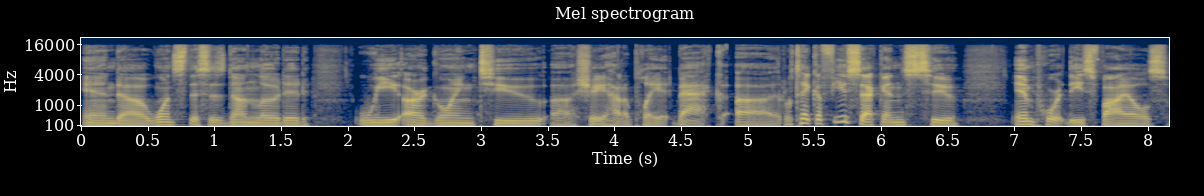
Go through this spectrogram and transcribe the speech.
And uh, once this is done loaded, we are going to uh, show you how to play it back. Uh, it'll take a few seconds to import these files.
